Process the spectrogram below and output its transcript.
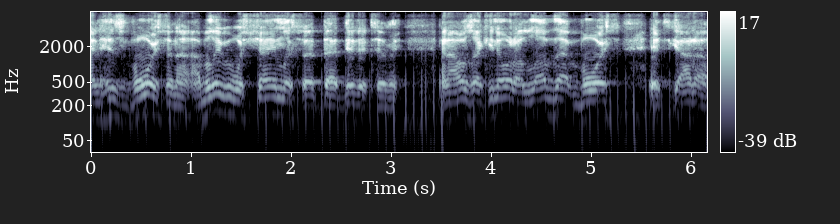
and his voice. And I, I believe it was Shameless that, that did it to me. And I was like, you know what? I love that voice. It's got a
